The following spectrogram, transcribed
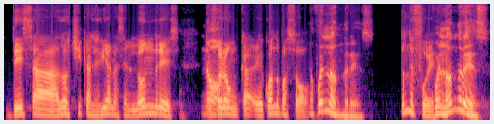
de esas dos chicas lesbianas en Londres. que no, fueron, eh, ¿Cuándo pasó? no fue en Londres. ¿Dónde fue? ¿Fue en Londres?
